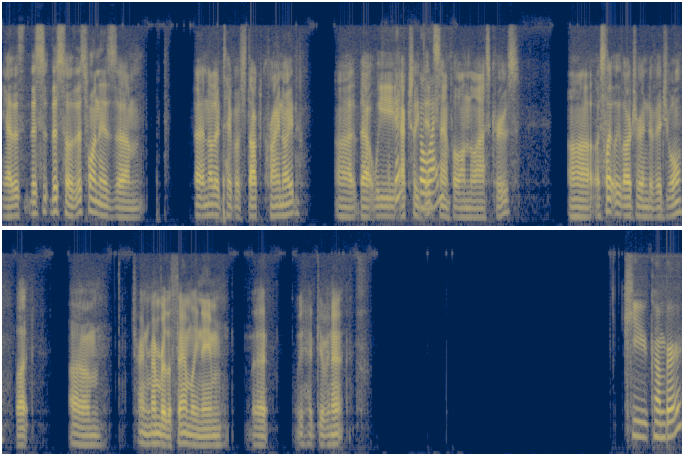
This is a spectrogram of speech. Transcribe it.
Yeah, this this this so this one is um, another type of stalked crinoid uh, that we Okay, actually did wide. sample on the last cruise. Uh, a slightly larger individual, but um, trying to remember the family name that we had given it. Cucumber.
